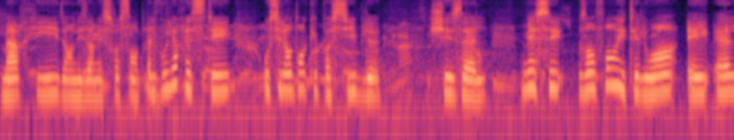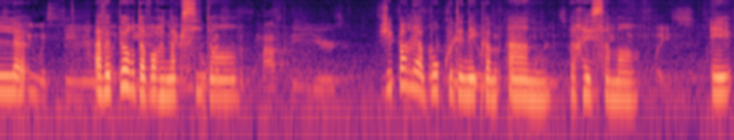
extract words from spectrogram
mari dans les années 60. Elle voulait rester aussi longtemps que possible chez elle, mais ses enfants étaient loin et elle avait peur d'avoir un accident. J'ai parlé à beaucoup d'aînés comme Anne récemment et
